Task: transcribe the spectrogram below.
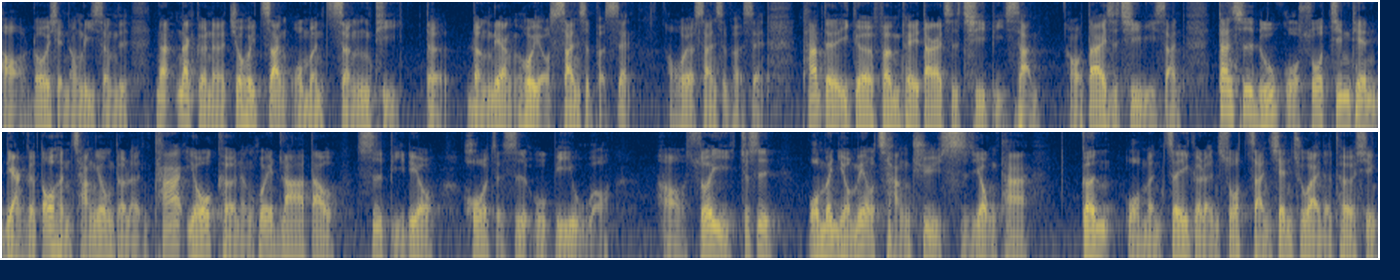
好，都会写农历生日，那那个呢就会占我们整体的能量会有三十 percent，好，会有三十 percent，它的一个分配大概是七比三，好，大概是七比三。但是如果说今天两个都很常用的人，他有可能会拉到四比六或者是五比五哦。好，所以就是我们有没有常去使用它，跟我们这一个人所展现出来的特性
